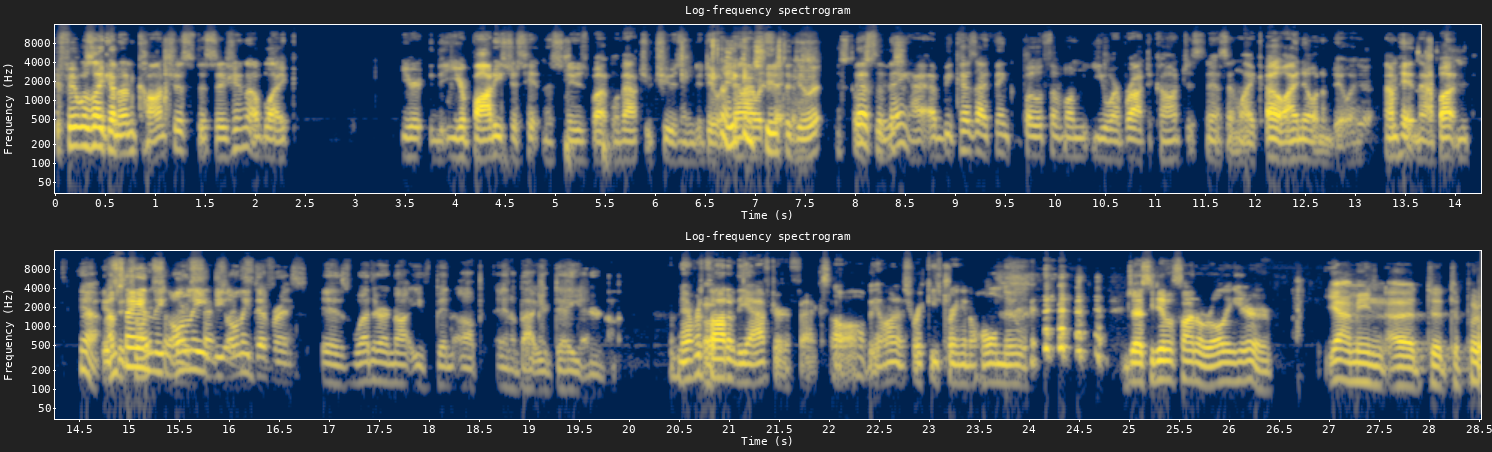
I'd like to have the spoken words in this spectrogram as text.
If it was like an unconscious decision of like your your body's just hitting the snooze button without you choosing to do it, No, you then I can would choose say- to do it. It's still That's the thing, I, because I think both of them you are brought to consciousness and like, oh, I know what I'm doing. Yeah. I'm hitting that button. Yeah, It's I'm saying choice, the so only the only the same difference is whether or not you've been up and about your day yet or not. I've never Oh. thought of the after effects. Oh, I'll be honest, Ricky's bringing a whole new. Jesse, do you have a final rolling here? Or? Yeah, I mean, uh, to to put a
